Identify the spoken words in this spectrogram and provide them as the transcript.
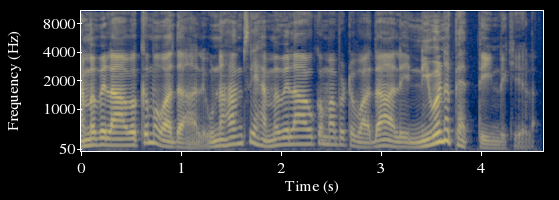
හැම වෙලාවකම වදාලේ උන්වහන්සේ හැම වෙලාවකම අපට වදාලේ නිවන පැත්තඉන්න කියලා.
